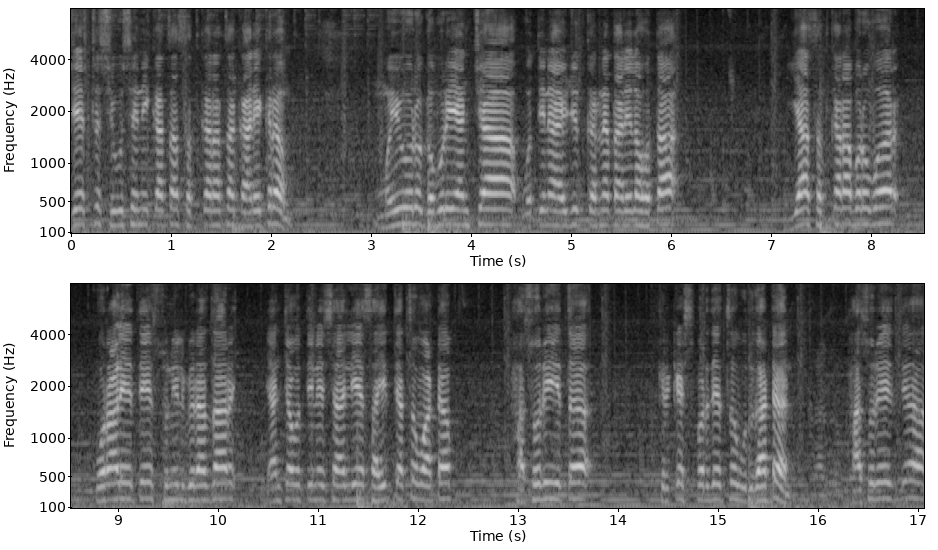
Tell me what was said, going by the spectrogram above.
ज्येष्ठ शिवसैनिकाचा सत्काराचा कार्यक्रम मयूर गबुरे यांच्या वतीने आयोजित करण्यात आलेला होता. या सत्काराबरोबर कोराळे येथे सुनील बिराजदार यांच्या वतीने शालेय साहित्याचं वाटप हासोरी इथं क्रिकेट स्पर्धेचं उद्घाटन हासोरीच्या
